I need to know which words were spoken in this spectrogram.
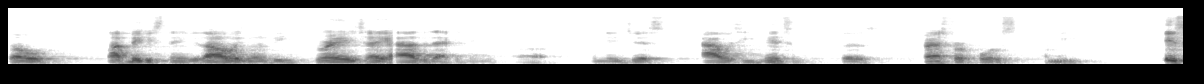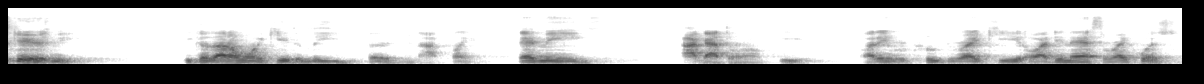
So my biggest thing is always going to be grades. Hey, how's his academic? Uh, and then just how is he mentally? Because the transfer portal, I mean, it scares me because I don't want a kid to leave because you're not playing. That means I got the wrong kid. I didn't recruit the right kid, or I didn't ask the right question.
